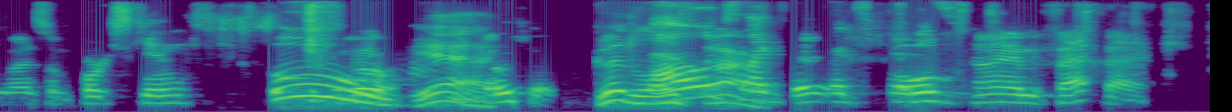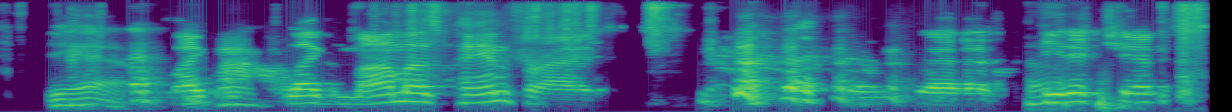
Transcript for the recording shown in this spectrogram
You want some pork skins? Ooh, yeah, Kosher. good That low looks like Rich Old time fatback. Yeah, Like Wow. like mama's pan fried. Uh, pita chips,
